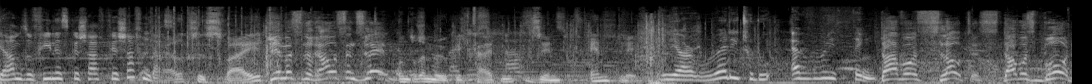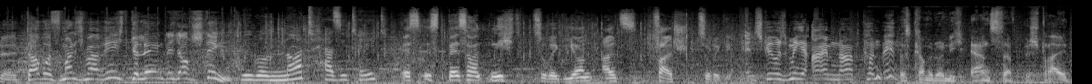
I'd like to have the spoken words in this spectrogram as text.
Wir haben so vieles geschafft, wir schaffen das. Herz ist weit. Wir müssen raus ins Leben. Unsere Möglichkeiten sind endlich. We are ready to do everything. Da, wo es laut ist, da, wo es brodelt, da, wo es manchmal riecht, gelegentlich auch stinkt. We will not hesitate. Es ist besser, nicht zu regieren, als falsch zu regieren. Excuse me, I'm not convinced. Das kann man doch nicht ernsthaft bestreiten.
